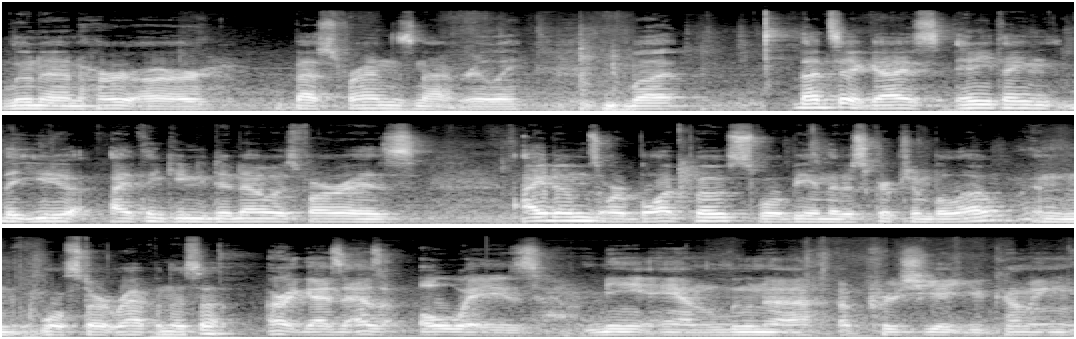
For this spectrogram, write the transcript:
Luna and her are best friends, not really. But that's it, guys. Anything that you I think you need to know as far as items or blog posts will be in the description below, and we'll start wrapping this up. All right, guys. As always, me and Luna appreciate you coming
